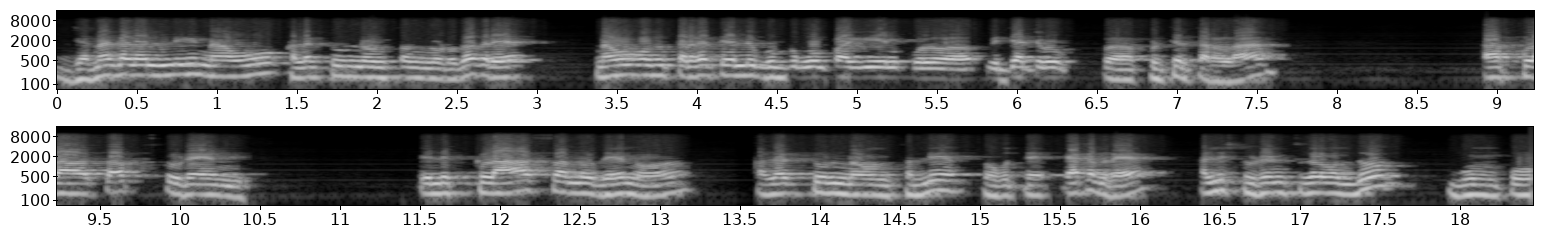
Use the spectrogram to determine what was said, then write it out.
ಜನಗಳಲ್ಲಿ ನಾವು ಕಲೆಕ್ಟಿವ್ ನೌನ್ಸ್ ಅನ್ನು ನೋಡೋದಾದ್ರೆ ನಾವು ಒಂದು ತರಗತಿಯಲ್ಲಿ ಗುಂಪು ಗುಂಪಾಗಿ ಏನ್ ವಿದ್ಯಾರ್ಥಿಗಳು ಕುಳಿತಿರ್ತಾರಲ್ಲ ಆ ಕ್ಲಾಸ್ ಆಫ್ ಸ್ಟೂಡೆಂಟ್ ಇಲ್ಲಿ ಕ್ಲಾಸ್ ಅನ್ನೋದೇನು ಕಲೆಕ್ಟಿವ್ ನೌನ್ಸ್ ಅಲ್ಲಿ ಹೋಗುತ್ತೆ. ಯಾಕಂದ್ರೆ ಅಲ್ಲಿ ಸ್ಟೂಡೆಂಟ್ಸ್ಗಳ ಒಂದು ಗುಂಪು,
